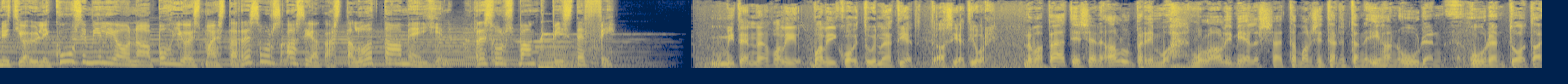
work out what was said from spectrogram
Nyt jo yli 6 miljoonaa pohjoismaista resursasiakasta luottaa meihin. Resurssbank.fi Miten nämä vali, valikoitui nämä tietyt asiat juuri? No mä päätin sen, alun perin mulla oli mielessä, että mä olisin tehnyt tänne ihan uuden, uuden tuota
